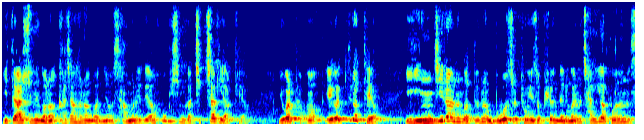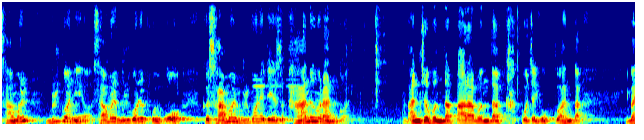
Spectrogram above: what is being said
이때 할 수 있는 거는 가장 흔한 건요. 사물에 대한 호기심과 집착이 약해요. 이걸 펴- 어? 얘가 뚜렷해요. 이 인지라는 것들은 무엇을 통해서 표현되는 거냐면 자기가 보는 사물, 물건이에요. 사물, 물건을 보고 그 사물, 물건에 대해서 반응을 하는 것. 만져본다, 빨아본다, 갖고자 욕구한다. 막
